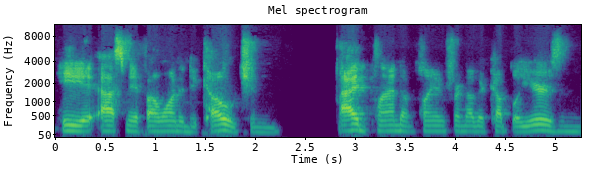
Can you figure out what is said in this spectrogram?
he asked me if I wanted to coach and I had planned on playing for another couple of years and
